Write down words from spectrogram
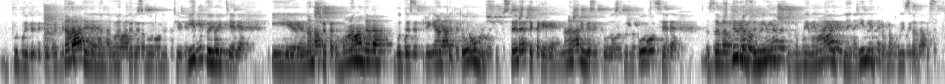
буду відповідати, надавати розгорнуті відповіді, і наша команда буде сприяти тому, щоб все ж таки наші військовослужбовці завжди розуміли, що вони мають надійний правовий захист.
